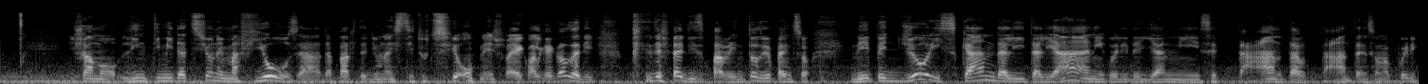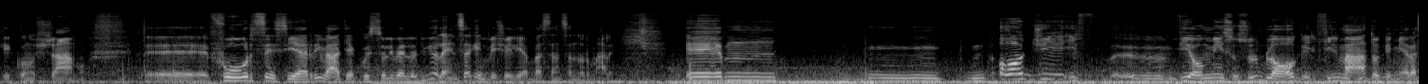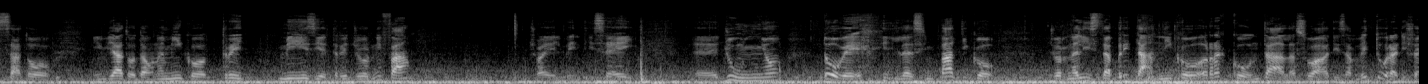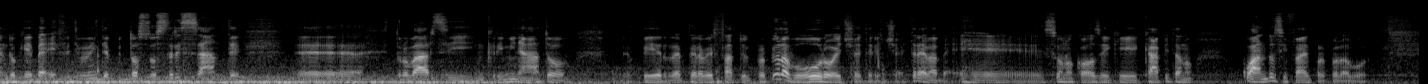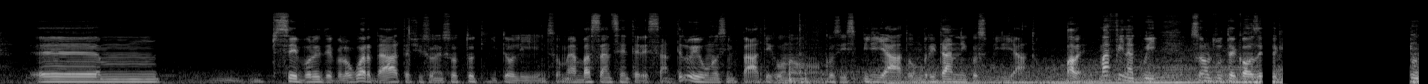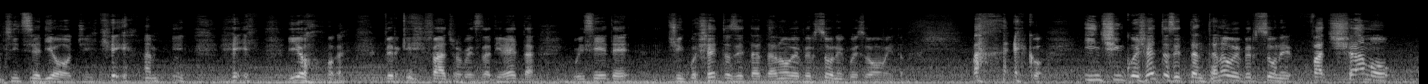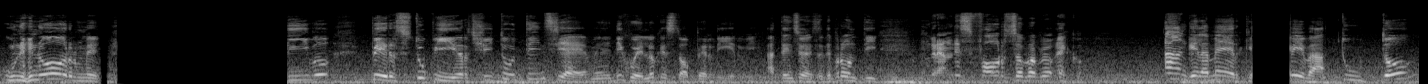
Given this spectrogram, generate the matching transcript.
diciamo, l'intimidazione mafiosa da parte di una istituzione, cioè qualcosa di, cioè di spaventoso. Io penso, nei peggiori scandali italiani, quelli degli anni 70, 80, insomma, quelli che conosciamo, eh, forse si è arrivati a questo livello di violenza che invece lì è abbastanza normale. Ehm, mh, oggi il, eh, vi ho messo sul blog il filmato che mi era stato inviato da un amico tre mesi e tre giorni fa, cioè il 26 eh, giugno, dove il simpatico giornalista britannico racconta la sua disavventura dicendo che beh, effettivamente è piuttosto stressante eh, trovarsi incriminato per, per, aver fatto il proprio lavoro, eccetera, eccetera. E vabbè, eh, sono cose che capitano quando si fa il proprio lavoro. Ehm, se volete ve lo guardate, ci sono i sottotitoli, insomma è abbastanza interessante. Lui è uno simpatico, uno così spigliato, un britannico spigliato. Vabbè, ma fino a qui sono tutte cose che notizia di oggi che me, io perché faccio questa diretta voi siete 579 persone in questo momento ma ecco in 579 persone facciamo un enorme per stupirci tutti insieme di quello che sto per dirvi. Attenzione, siete pronti? Un grande sforzo proprio... Ecco, Angela Merkel aveva tutto,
